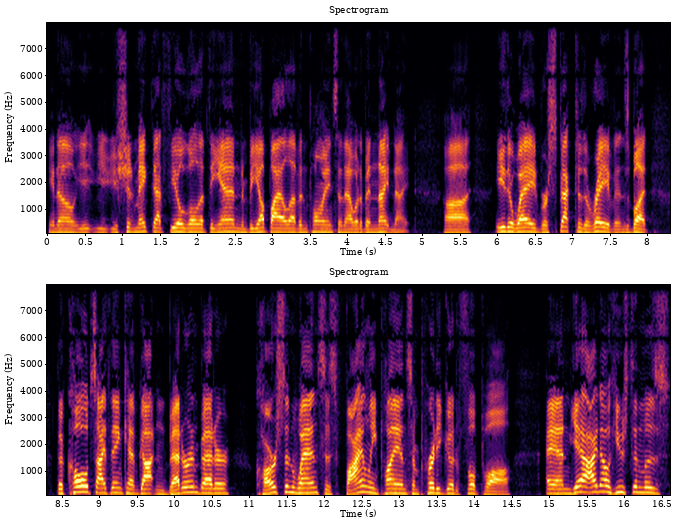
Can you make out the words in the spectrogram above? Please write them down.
You know, you, you, you should make that field goal at the end and be up by 11 points, and that would have been night night. Uh, either way, respect to the Ravens, but the Colts, I think, have gotten better and better. Carson Wentz is finally playing some pretty good football, and yeah, I know Houston was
